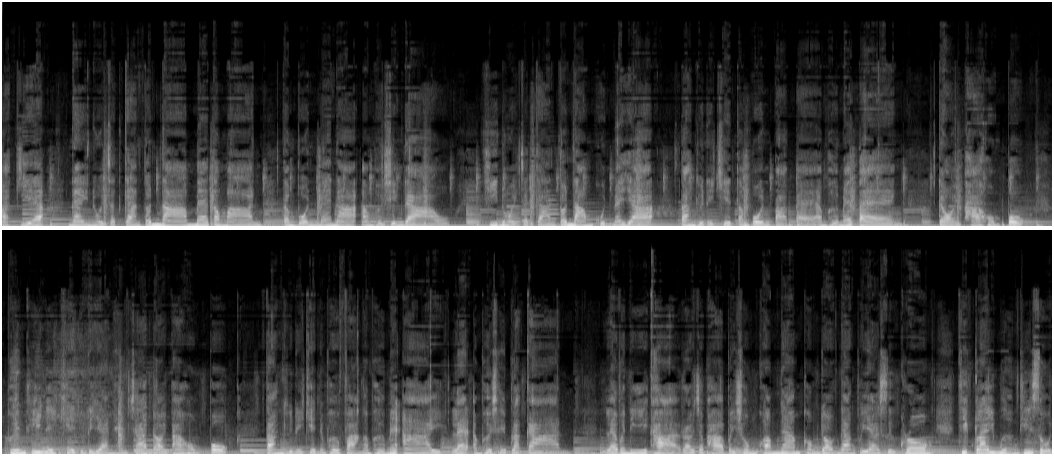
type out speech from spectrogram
ปากเกี้ย ในหน่วยจัดการต้นน้ำแม่ตะมานตำบลแม่นาอำเภอเชียงดาว ที่หน่วยจัดการต้นน้ำขุนแม่ยะ ตั้งอยู่ในเขตตำบลป่าแปะอำเภอแม่แตงดอยผ้าห่มปก พื้นที่ในเขตอุทยานแห่งชาติดอยผ้าห่มปก ตั้งอยู่ในเขตอำเภอฝางอำเภอแม่อาย และอำเภอชัยปราการ และวันนี้ค่ะ เราจะพาไปชมความงามของดอกนางพญาเสือโคร่งที่ใกล้เมืองที่สุด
